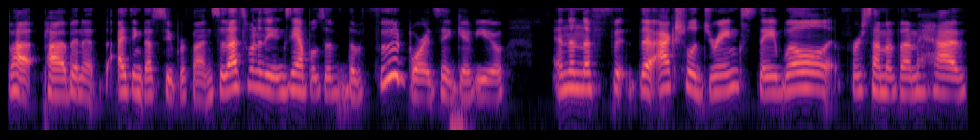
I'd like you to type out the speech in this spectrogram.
pub. And it, I think that's super fun. So that's one of the examples of the food boards they give you. And then the f- the actual drinks, they will for some of them have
